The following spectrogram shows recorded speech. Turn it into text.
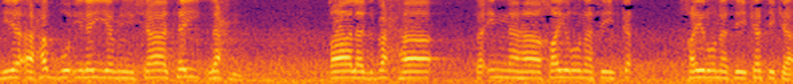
هي أحب إلي من شاتي لحم. قال اذبحها فإنها خير نسيك خير نسيكتك.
